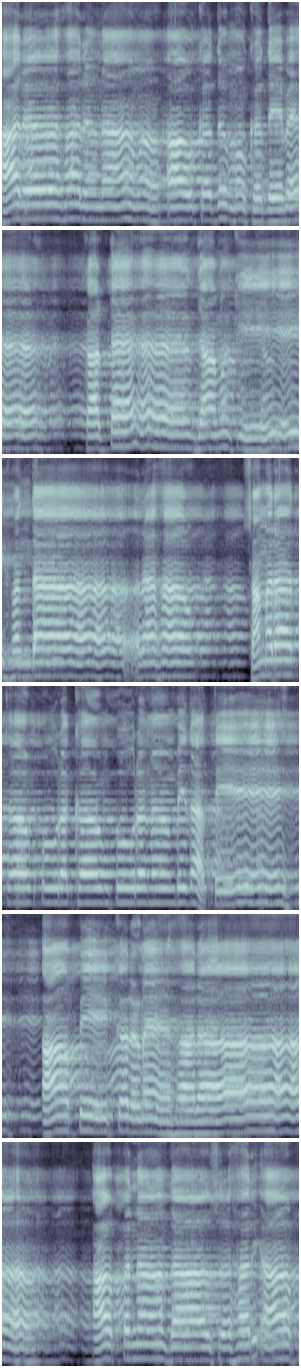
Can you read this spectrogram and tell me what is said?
ਹਰ ਹਰ ਨਾਮ ਔਖਦ ਮੁਖ ਦੇਵੈ। ਕਾਟੈ ਜਮ ਕੀ ਫੰਦਾ ਰਹਾਉ। ਸਮਰਥ ਪੁਰਖ ਪੂਰਨ ਵਿਦਾਤੇ ਆਪੇ ਕਰਣੈ ਹਾਰਾ। ਆਪਨਾ ਦਾਸ ਹਰਿ ਆਪ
